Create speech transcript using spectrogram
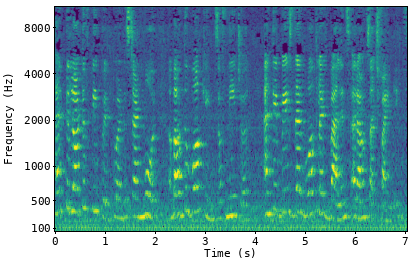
helped a lot of people to understand more about the workings of nature and they based their work-life balance around such findings.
